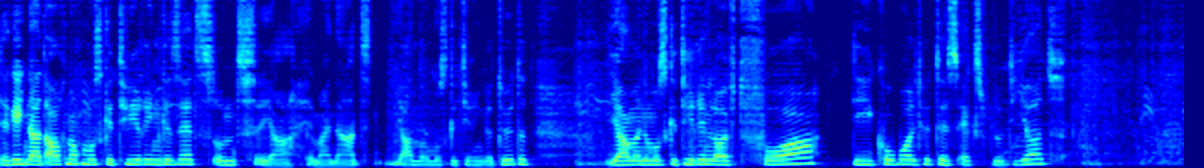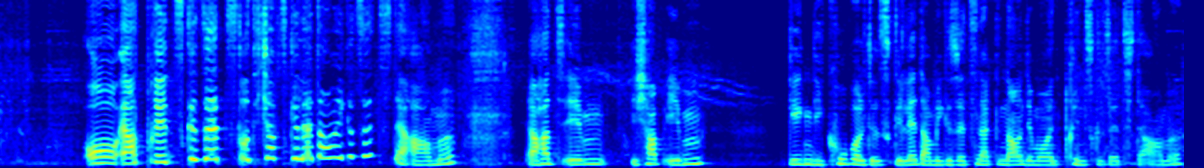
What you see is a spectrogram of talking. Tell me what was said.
der Gegner hat auch noch Musketierin gesetzt. Und ja, ich meine, er hat die andere Musketierin getötet. Ja, meine Musketierin läuft vor. Die Koboldhütte ist explodiert. Oh, er hat Prinz gesetzt und ich habe Skelettarmee gesetzt, der Arme. Er hat eben, ich habe eben gegen die Kobolde Skelettarmee gesetzt und hat genau in dem Moment Prinz gesetzt, der Arme.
